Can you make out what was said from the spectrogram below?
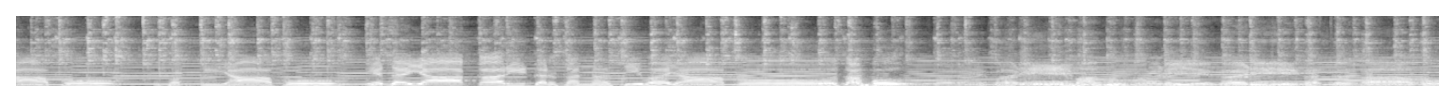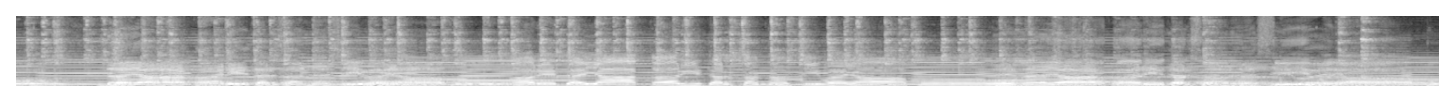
આપો ભક્તિ આપો એ દયા કરી દર્શન શિવ આપો. શંભુ શરણ પડે માંગુ પડે ઘડી કષ્ટ આપો. દયા કરી દર્શન દયા કરી દર્શન શિવ આપો દયા કરી દર્શન શિવ આપો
